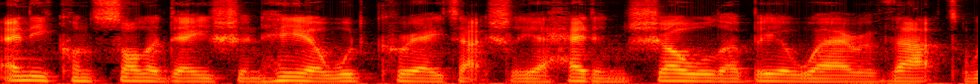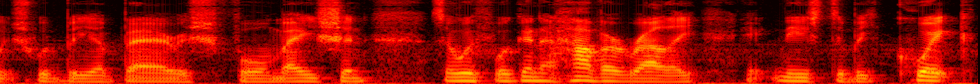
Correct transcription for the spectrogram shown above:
Any consolidation here would create actually a head and shoulder. Be aware of that, which would be a bearish formation. So if we're going to have a rally, it needs to be quick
